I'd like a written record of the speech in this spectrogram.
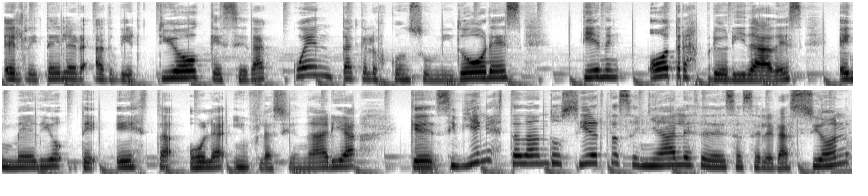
El retailer advirtió que se da cuenta que los consumidores tienen otras prioridades en medio de esta ola inflacionaria que si bien está dando ciertas señales de desaceleración,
